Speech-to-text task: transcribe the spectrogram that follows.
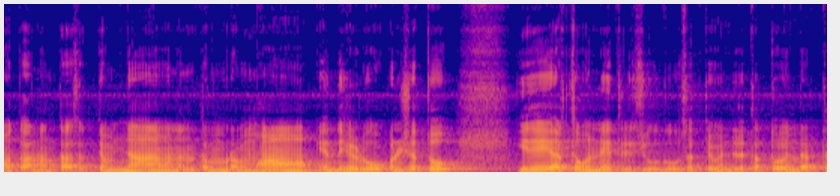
ಮತ್ತು ಅನಂತ, ಸತ್ಯಂ ಜ್ಞಾನಮನಂತಂ ಬ್ರಹ್ಮ ಎಂದು ಹೇಳುವ ಉಪನಿಷತ್ತು ಇದೇ ಅರ್ಥವನ್ನೇ ತಿಳಿಸುವುದು. ಸತ್ಯವೆಂದರೆ ತತ್ವವೆಂದರ್ಥ,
